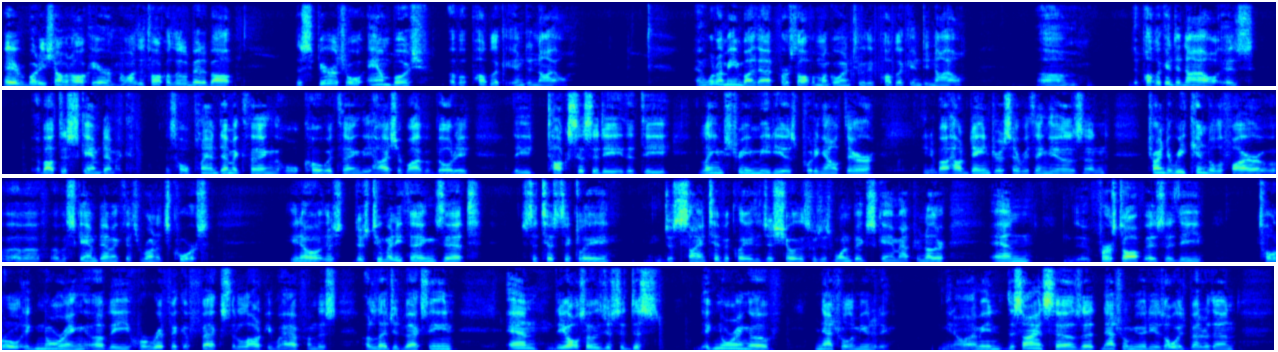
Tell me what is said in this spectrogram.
Hey everybody, Shaman Hawk here. I wanted to talk a little bit about the spiritual ambush of a public in denial. And what I mean by that, first off, I'm going to go into the public in denial. Um, the public in denial is about this scamdemic, this whole pandemic thing, the whole COVID thing, the high survivability, the toxicity that the lamestream media is putting out there you know, about how dangerous everything is and trying to rekindle the fire of a, of a, of a scamdemic that's run its course. You know, there's there's too many things that statistically, just scientifically, that just show this was just one big scam after another. And first off is the total ignoring of the horrific effects that a lot of people have from this alleged vaccine and the also just a dis ignoring of natural immunity. You know, I mean, the science says that natural immunity is always better than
